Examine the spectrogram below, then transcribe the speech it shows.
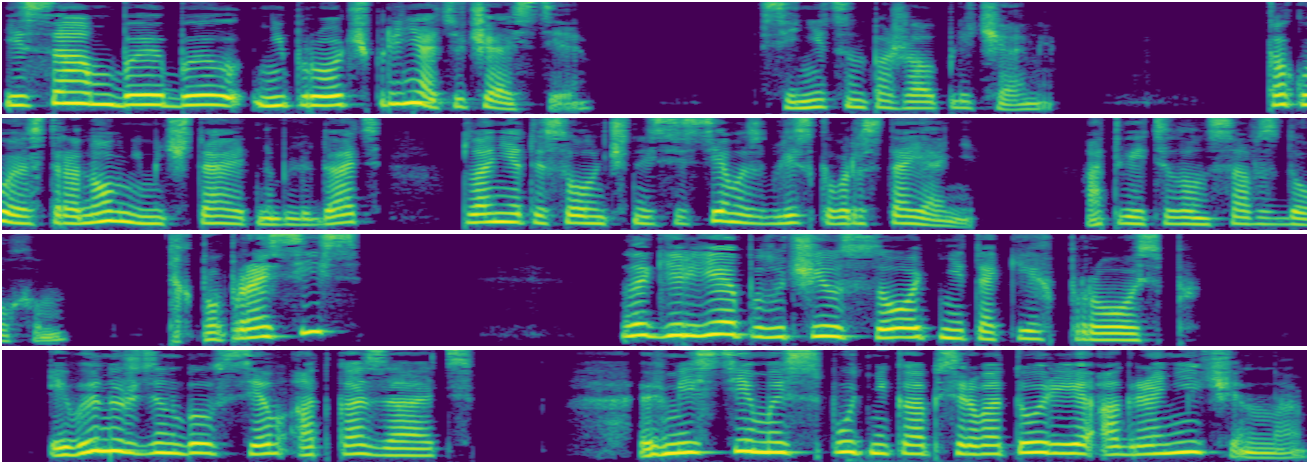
И сам бы был не прочь принять участие. Синицын пожал плечами. Какой астроном не мечтает наблюдать планеты Солнечной системы с близкого расстояния? Ответил он со вздохом. Так попросись. Лагерье получил сотни таких просьб и вынужден был всем отказать. Вместимость спутника обсерватории ограничена,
